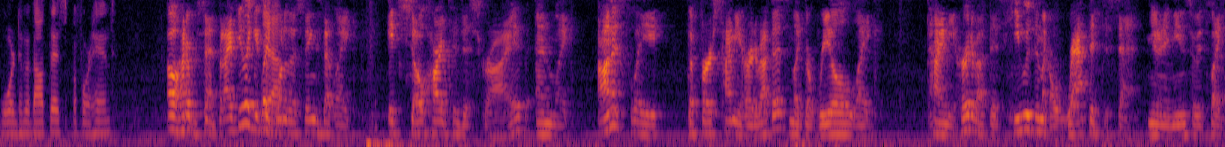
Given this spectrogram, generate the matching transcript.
warned him about this beforehand? Oh, 100%. But I feel like it's like Yeah. one of those things that like it's so hard to describe and like honestly, the first time he heard about this and like the real like time he heard about this, he was in like a rapid descent. You know what I mean? So it's like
